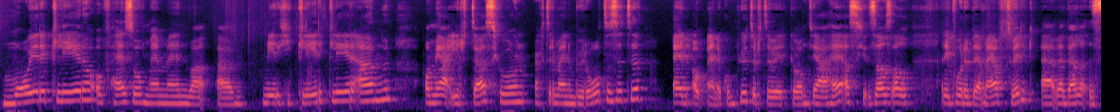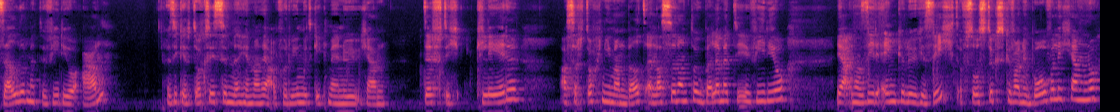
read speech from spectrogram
mooiere kleren of hij zo met mijn wat um, meer geklede kleren aandoen, om ja, hier thuis gewoon achter mijn bureau te zitten en op mijn computer te werken. Want ja, hè, als je zelfs al, bijvoorbeeld bij mij op het werk, uh, wij bellen zelden met de video aan. Dus ik heb toch zoiets in van, ja, voor wie moet ik mij nu gaan deftig kleden als er toch niemand belt? En als ze dan toch bellen met die video, ja, dan zie je enkel je gezicht of zo'n stukje van je bovenlichaam nog.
